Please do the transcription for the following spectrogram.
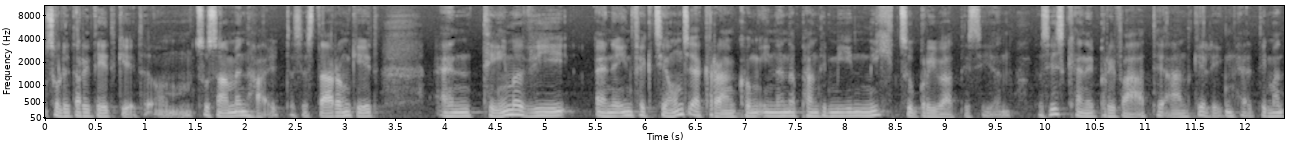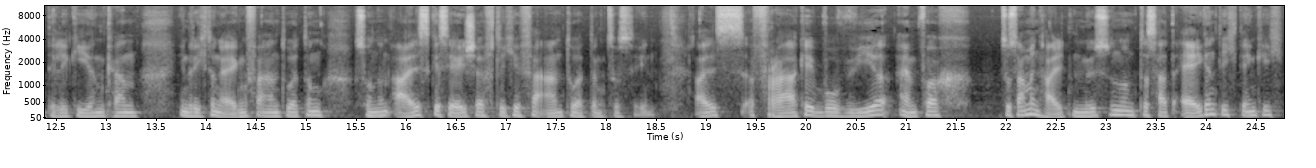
Solidarität geht, um Zusammenhalt, dass es darum geht, ein Thema wie eine Infektionserkrankung in einer Pandemie nicht zu privatisieren. Das ist keine private Angelegenheit, die man delegieren kann in Richtung Eigenverantwortung, sondern als gesellschaftliche Verantwortung zu sehen. Als Frage, wo wir einfach zusammenhalten müssen. Und das hat eigentlich, denke ich,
